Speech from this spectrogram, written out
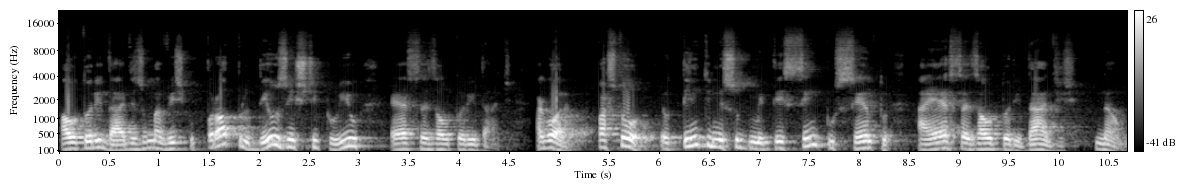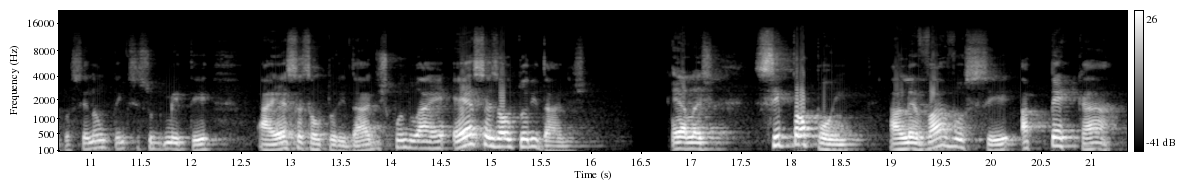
autoridades, uma vez que o próprio Deus instituiu essas autoridades. Agora, pastor, eu tenho que me submeter 100% a essas autoridades? Não, você não tem que se submeter a essas autoridades quando há essas autoridades elas se propõem a levar você a pecar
